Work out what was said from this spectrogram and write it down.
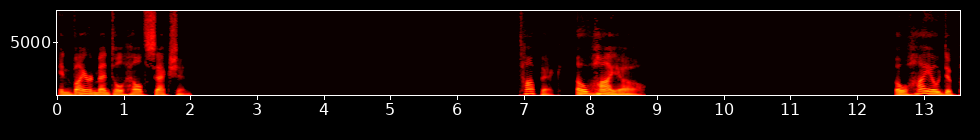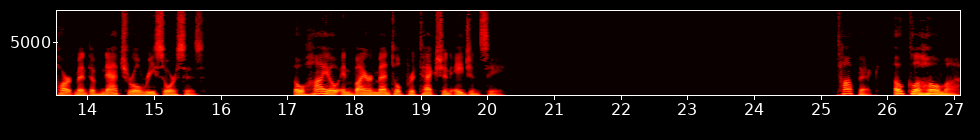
Environmental Health Section. Ohio. Ohio Department of Natural Resources. Ohio Environmental Protection Agency. Oklahoma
